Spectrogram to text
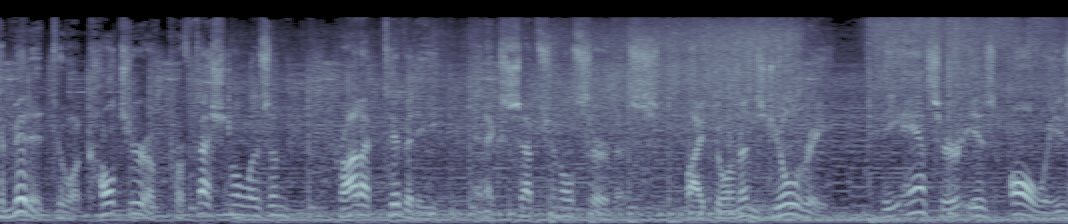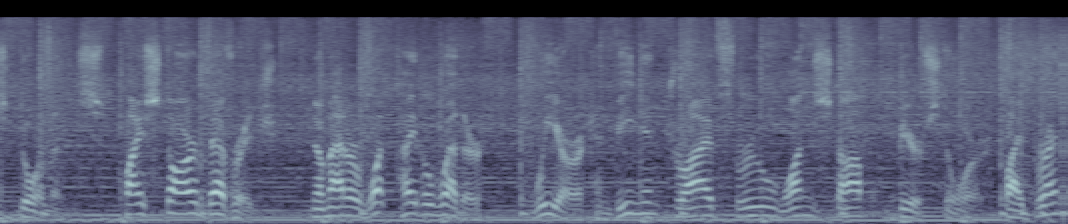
committed to a culture of professionalism, productivity, and exceptional service. By Dorman's Jewelry, the answer is always Dorman's. By Star Beverage, no matter what type of weather, we are a convenient drive-through one-stop beer store. By Brent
